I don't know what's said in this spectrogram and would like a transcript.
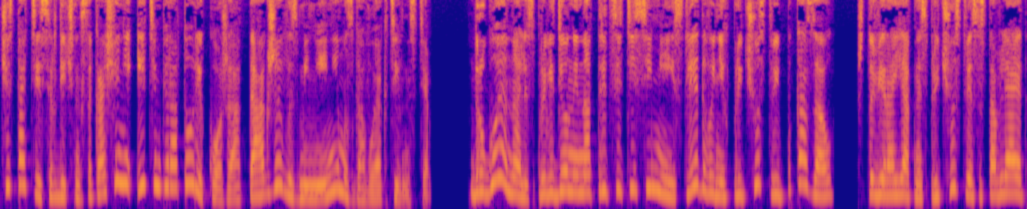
частоте сердечных сокращений и температуре кожи, а также в изменении мозговой активности. Другой анализ, проведенный на 37 исследованиях предчувствий, показал, что вероятность предчувствия составляет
